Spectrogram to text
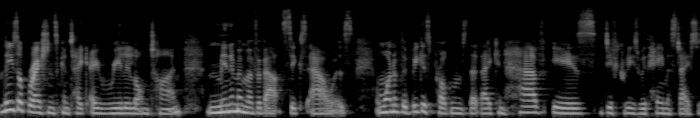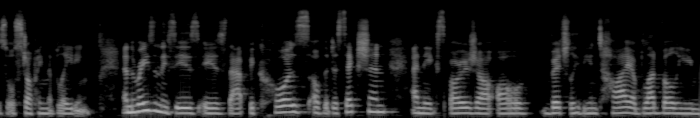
These operations can take a really long time, minimum of about six hours. And one of the biggest problems that they can have is difficulties with hemostasis or stopping the bleeding. And the reason this is, is that because of the dissection and the exposure of virtually the entire blood volume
